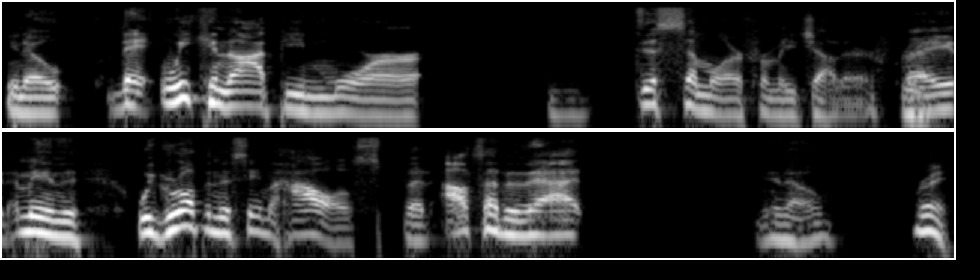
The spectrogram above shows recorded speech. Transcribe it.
you know, they, we cannot be more dissimilar from each other, right? right? I mean, we grew up in the same house, but outside of that, you know, right.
